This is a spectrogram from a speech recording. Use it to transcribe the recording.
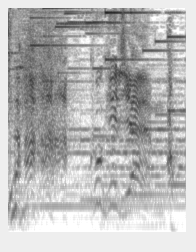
Ha ha ha! kokacağım.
